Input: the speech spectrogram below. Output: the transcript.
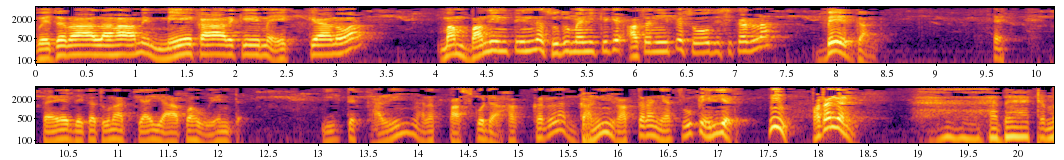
වෙදරාලහාමි මේ කාර්කේම එක්ක යනවා. මං බඳින් තින්න සුදු මැණික්කගේ අසනීපේ සෝදිසි කරලා බේත් ගන්න. පැය දෙක තුනක් යයි ආපහු එන්න. ඊට කලින් අර පස්කොඩ අහක් කරලා ගනි රත්තරන් ඇත් රූපේ එළියට. හ්ම් පටන් ගන්න. හැබැයිටම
